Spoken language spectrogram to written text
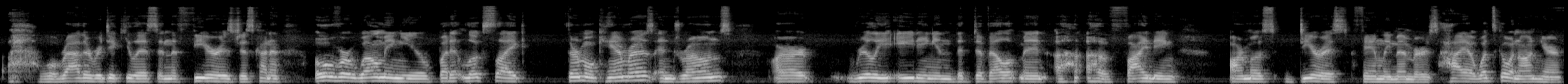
well rather ridiculous and the fear is just kind of overwhelming you, but it looks like thermal cameras and drones are really aiding in the development of finding our most dearest family members. Haye, what's going on here?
